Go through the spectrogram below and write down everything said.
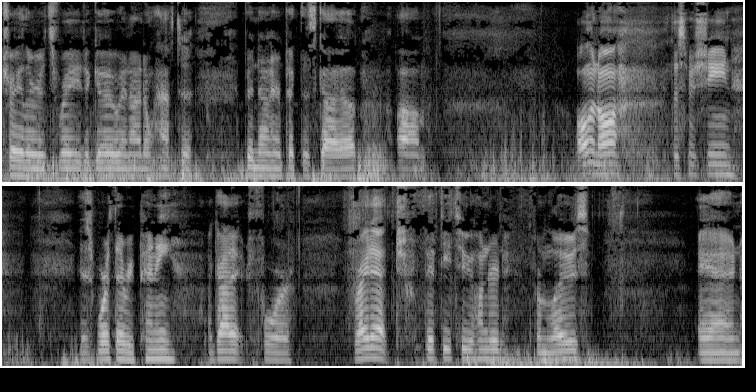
trailer, it's ready to go and I don't have to bend down here and pick this guy up. Um, all in all, this machine is worth every penny. I got it for right at 5200 from Lowe's. And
